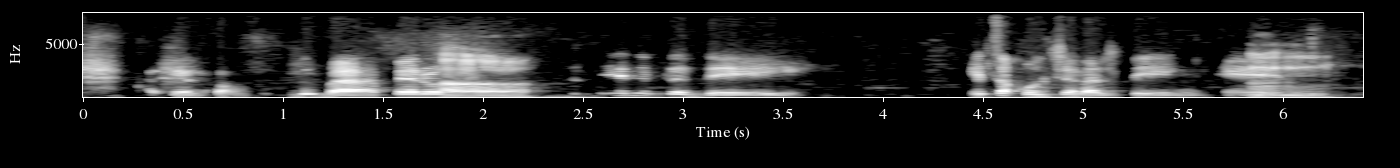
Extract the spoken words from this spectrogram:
against di ba? Pero Oo. at the end of the day, it's a cultural thing and Mm-mm.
